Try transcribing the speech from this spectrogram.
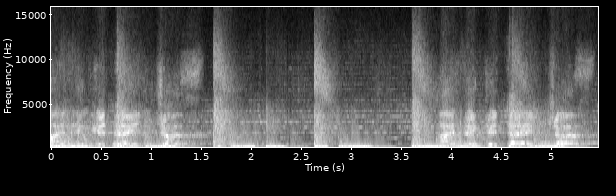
I think it dangerous. I think it dangerous.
